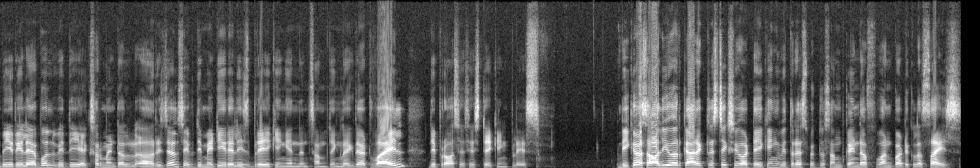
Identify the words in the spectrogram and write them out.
be reliable with the experimental uh, results if the material is breaking and then something like that while the process is taking place because all your characteristics you are taking with respect to some kind of one particular size.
